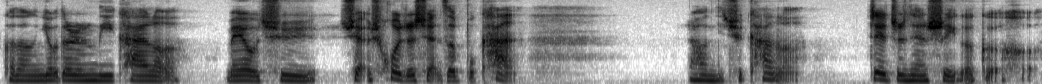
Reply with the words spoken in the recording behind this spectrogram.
可能有的人离开了，没有去选，或者选择不看，然后你去看了，这之间是一个隔阂。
